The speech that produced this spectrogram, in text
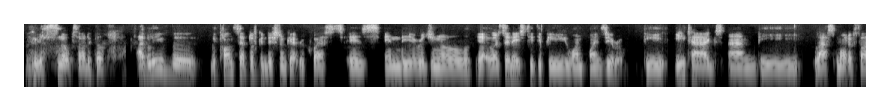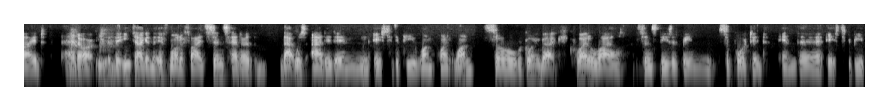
Snopes article. I believe the, the concept of conditional GET requests is in the original, yeah, well, it's in HTTP 1.0 the e tags and the last modified header, the e tag and the if modified since header, that was added in HTTP 1.1. So we're going back quite a while since these have been supported in the HTTP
